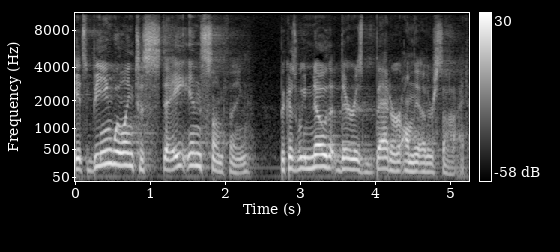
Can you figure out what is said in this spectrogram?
It's being willing to stay in something because we know that there is better on the other side.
